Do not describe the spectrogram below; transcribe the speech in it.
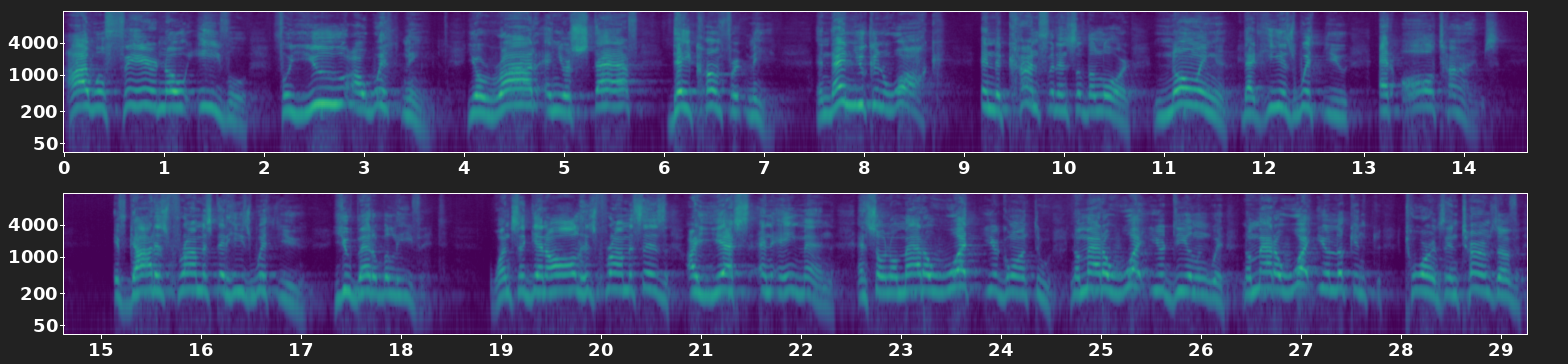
I will fear no evil, for you are with me. Your rod and your staff, they comfort me. And then you can walk in the confidence of the Lord, knowing that He is with you at all times. If God has promised that He's with you, you better believe it. Once again, all his promises are yes and amen. And so, no matter what you're going through, no matter what you're dealing with, no matter what you're looking towards in terms of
